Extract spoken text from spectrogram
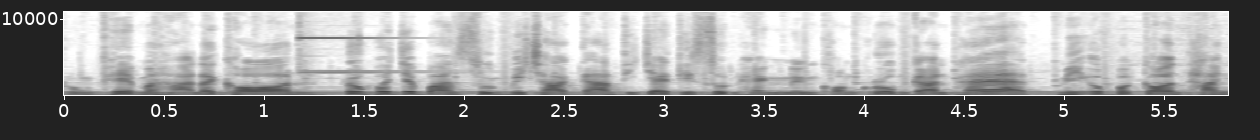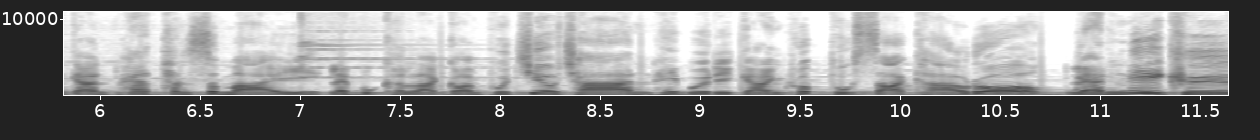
กรุงเทพมหานคร โรงพยาบาลศูนย์วิชาการที่ใหญ่ที่สุดแห่งหนึ่งของกรมการแพทย์ มีอุปกรณ์ทางการแพทย์ทันสมัย และบุคลากรผู้เชี่ยวชาญ ให้บริการครบทุกสาขาโรค และนี่คือ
